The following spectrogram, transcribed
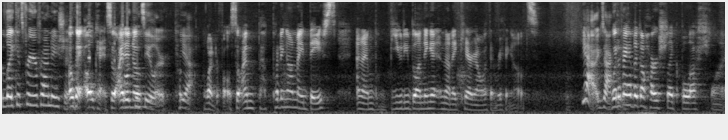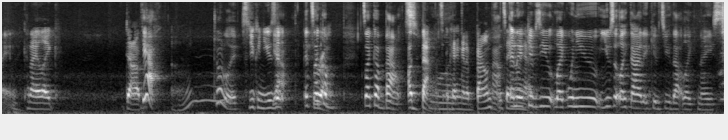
like it's for your foundation. Okay, okay. So I Or didn't know. concealer. Yeah. Wonderful. So I'm putting on my base and I'm beauty blending it, and then I carry on with everything else. Yeah, exactly. What if I have like a harsh like blush line? Can I like dab? Yeah, Oh. totally. So you can use Yeah, it. it's like a it's like a bounce. a bounce. Like, okay, I'm gonna bounce, bounce. and it my gives you like when you use it like that, it gives you that like nice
